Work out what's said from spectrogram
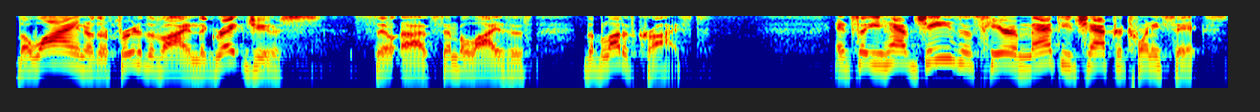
The wine or the fruit of the vine, the grape juice, uh, symbolizes the blood of Christ. And so you have Jesus here in Matthew chapter 26,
